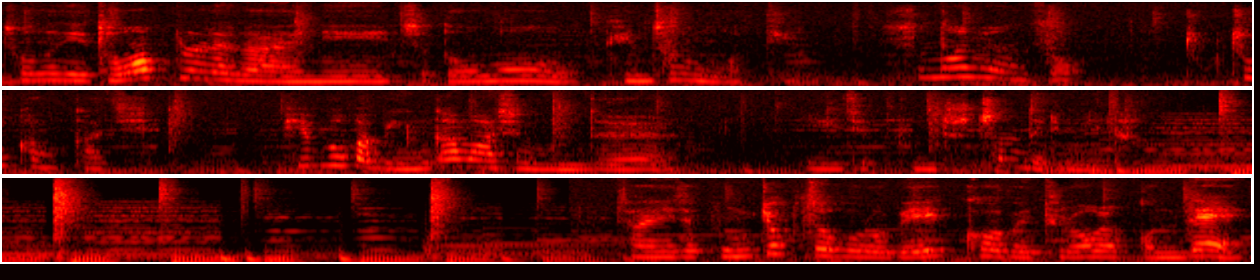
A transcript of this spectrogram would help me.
저는 이 더마플레 라인이 진짜 너무 괜찮은 것 같아요. 순하면서 촉촉함까지. 피부가 민감하신 분들 이 제품 추천드립니다. 자 이제 본격적으로 메이크업에 들어갈 건데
